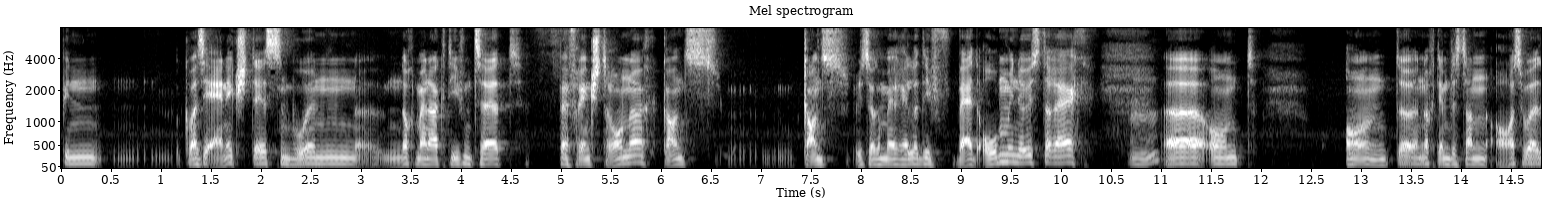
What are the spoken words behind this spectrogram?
bin quasi eingestessen worden äh, nach meiner aktiven Zeit bei Frank Stronach, ganz ganz, ich sage mal, relativ weit oben in Österreich. Mhm. Äh, und und äh, nachdem das dann aus war,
